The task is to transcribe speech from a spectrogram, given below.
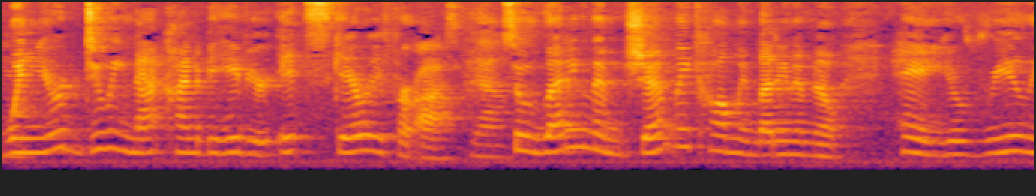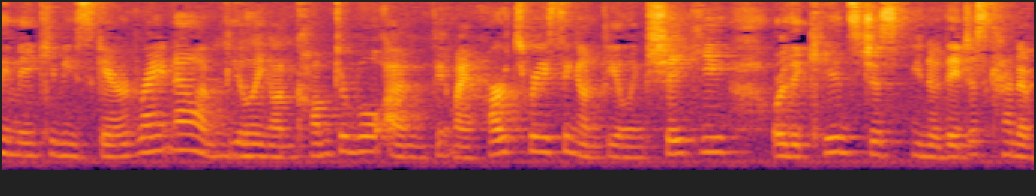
When you're doing that kind of behavior, it's scary for us. Yeah. So letting them gently, calmly, letting them know, hey, you're really making me scared right now. I'm feeling Mm-hmm. uncomfortable. I'm my heart's racing. I'm feeling shaky. Or the kids just, you know, they just kind of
